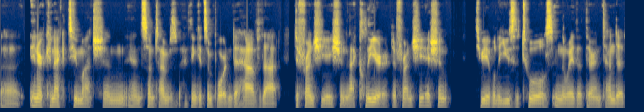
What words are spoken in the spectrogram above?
uh, interconnect too much, and and sometimes I think it's important to have that differentiation, that clear differentiation, to be able to use the tools in the way that they're intended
